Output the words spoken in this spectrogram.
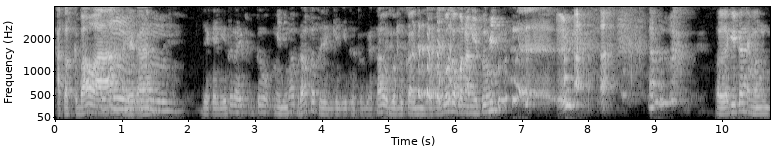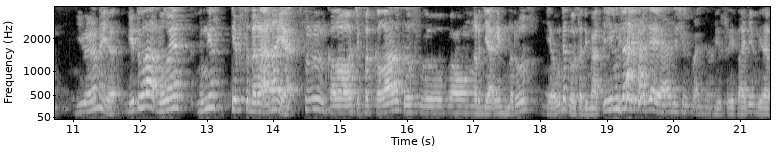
atas ke bawah Hmm, ya kan? Hmm. ya kayak gitu lah. Itu minimal berapa tuh yang kayak gitu tuh? Gak tahu gue berapa gue gak pernah ngitungin. Aduh. lagi kan emang gimana ya gitulah pokoknya mungkin tips sederhana ya Hmm. kalau cepet kelar terus lu mau ngerjain terus ya udah gak usah dimatiin udah Dislip aja ya, dislip aja. di sleep aja biar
